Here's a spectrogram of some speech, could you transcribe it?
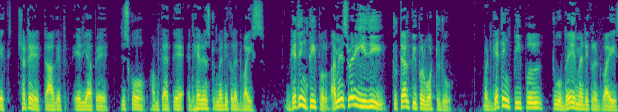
ایک چھٹے ٹارگٹ ایریا پہ جس کو ہم کہتے ہیں adherence to medical advice getting people I mean it's very easy to tell people what to do but getting people to obey medical advice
